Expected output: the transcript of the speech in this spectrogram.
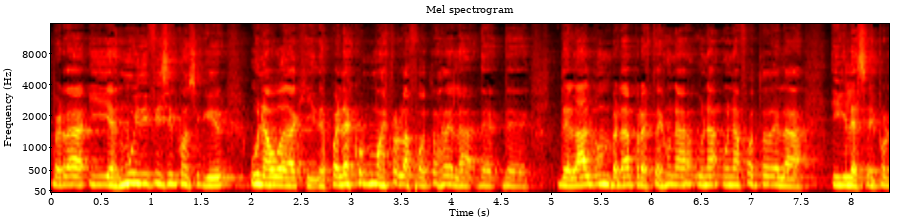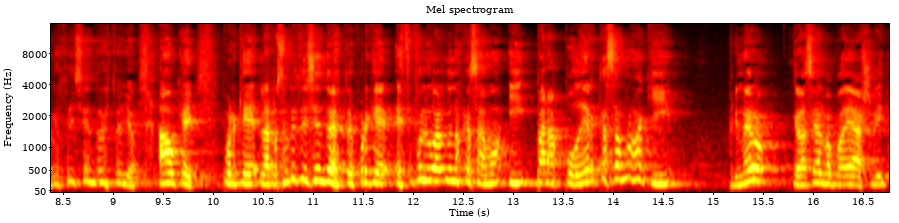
¿verdad? Y es muy difícil conseguir una boda aquí. Después les muestro las fotos de del álbum, ¿verdad? Pero esta es una, una, una foto de la iglesia. ¿Y por qué estoy diciendo esto yo? Ah, ok, porque la razón que estoy diciendo esto es porque este fue el lugar donde nos casamos y para poder casarnos aquí, primero, gracias al papá de Ashley.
